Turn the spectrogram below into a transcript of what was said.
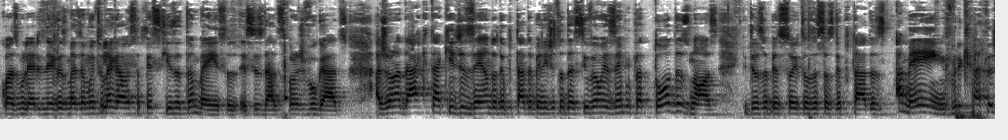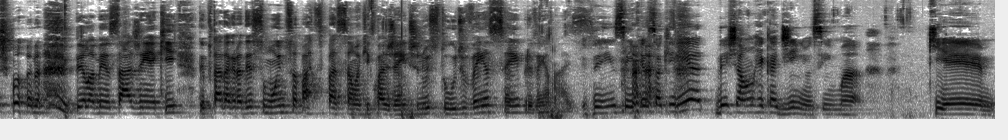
com as mulheres negras, mas é muito legal essa pesquisa também, esses, esses dados foram divulgados. A Joana Dark está aqui dizendo, a deputada Benedita da Silva é um exemplo para todas nós, que Deus abençoe todas essas deputadas Amém. Obrigada, Joana, pela mensagem aqui. Deputada, agradeço muito sua participação aqui com a gente no estúdio. Venha sempre, venha mais. Venho sim. Eu só queria deixar um recadinho, assim, uma que é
